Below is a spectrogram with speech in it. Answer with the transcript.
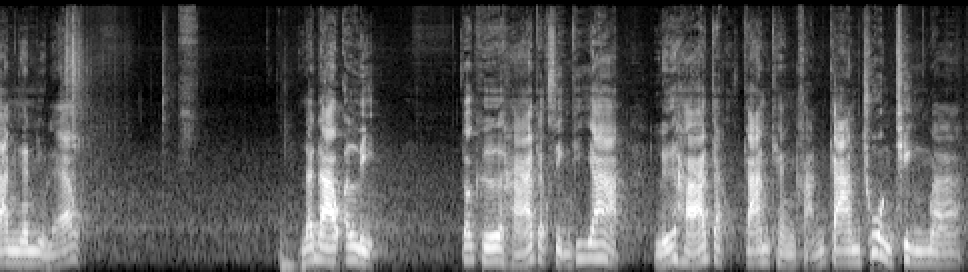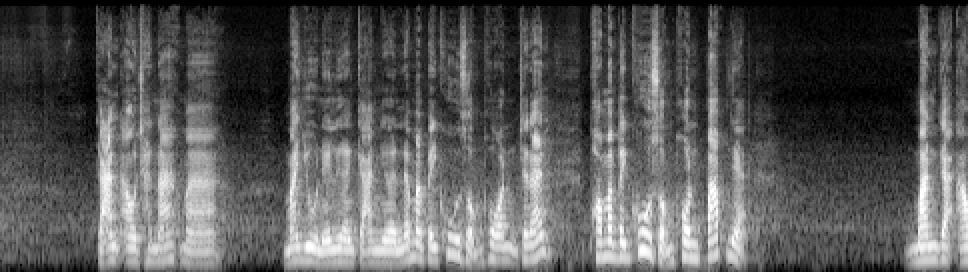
การเงินอยู่แล้ว และดาวอลิ ก็คือหาจากสิ่งที่ยาก หรือหาจากการแข่งขันการช่วงชิงมา การเอาชนะมา มาอยู่ในเรือนการเงิน แล้วมันเป็นคู่สมพลฉะนั้นพอมันเป็นคู่สมพลปั๊บเนี่ย มันจะเอา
